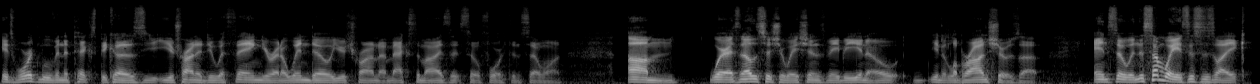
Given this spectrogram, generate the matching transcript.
it's worth moving the picks because you're trying to do a thing, you're in a window, you're trying to maximize it, so forth and so on. Um, whereas in other situations, maybe you know, you know, LeBron shows up, and so in some ways, this is like,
